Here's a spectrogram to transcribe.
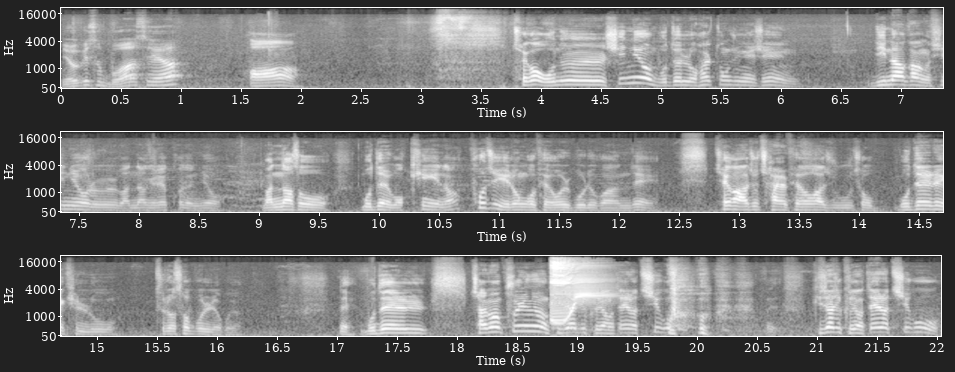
여기서 뭐 하세요? 아, 제가 오늘 시니어 모델로 활동 중이신 니나강 시니어를 만나기로 했거든요. 만나서 모델 워킹이나 포즈 이런 거 배워보려고 하는데 제가 아주 잘 배워가지고 저 모델의 길로 들어서 보려고요. 네, 모델 잘만 풀리면 기자지 그냥 때려치고 기자지 그냥 때려치고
